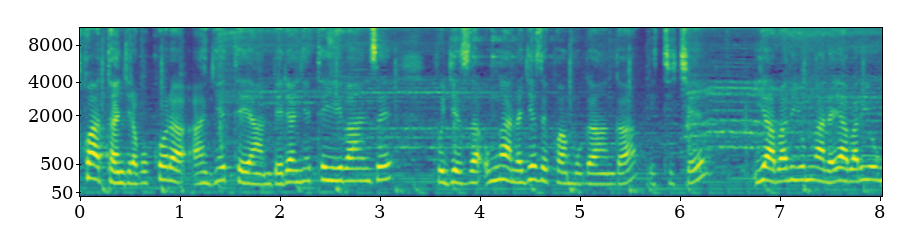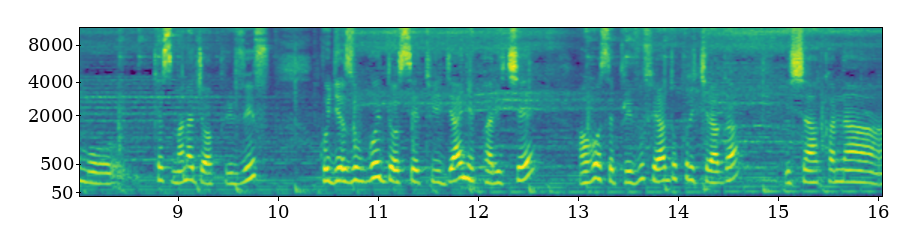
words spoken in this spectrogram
twatangira gukora ankete ya mbere ankete y'ibanze kugeza umwana ageze kwa muganga itike yaba ari iy'umwana yaba ari iy'umukesi manager wa pirivifu kugeza ubwo idosiye tuyijyanye parike aho hose pirivifu yaradukurikiraga ishaka na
